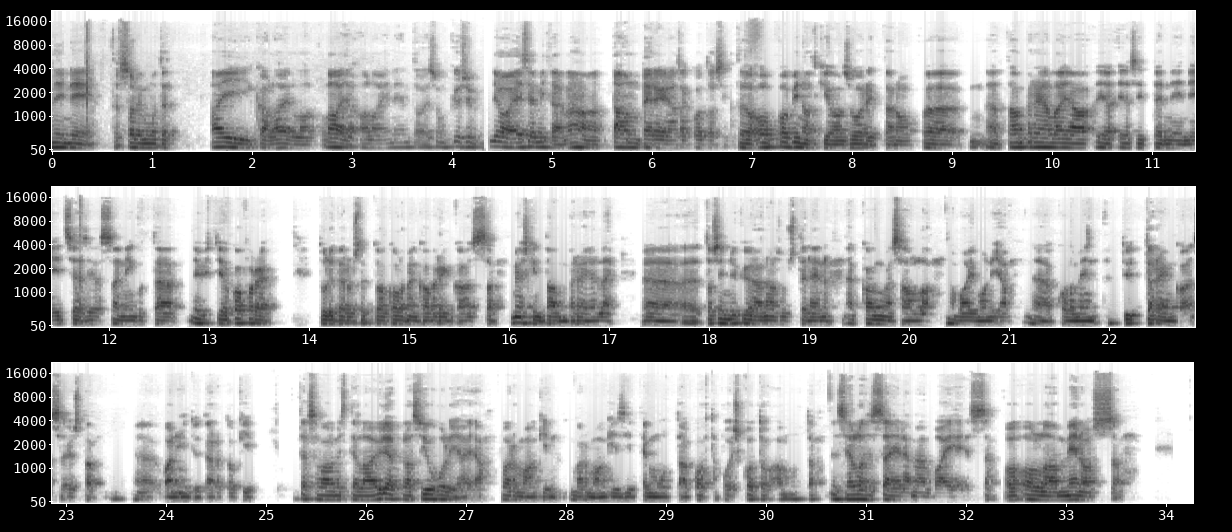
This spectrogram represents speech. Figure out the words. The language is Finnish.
Niin, niin. Tuossa oli muuten aika lailla laaja-alainen toi sun kysymys. Joo, ei se mitään. Mä oon Tampereelta kotoisin. Opinotkin on suorittanut äh, Tampereella ja, ja, ja sitten niin, niin itse asiassa niin tämä yhtiö Kofore tuli perustettua kolmen kaverin kanssa myöskin Tampereelle. Tosin nykyään asustelen Kangasalla vaimon ja kolmen tyttären kanssa, josta vanhin tytär toki tässä valmistellaan ylioppilasjuhlia ja varmaankin, varmaankin sitten muuttaa kohta pois kotoa, mutta sellaisessa elämänvaiheessa ollaan menossa.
